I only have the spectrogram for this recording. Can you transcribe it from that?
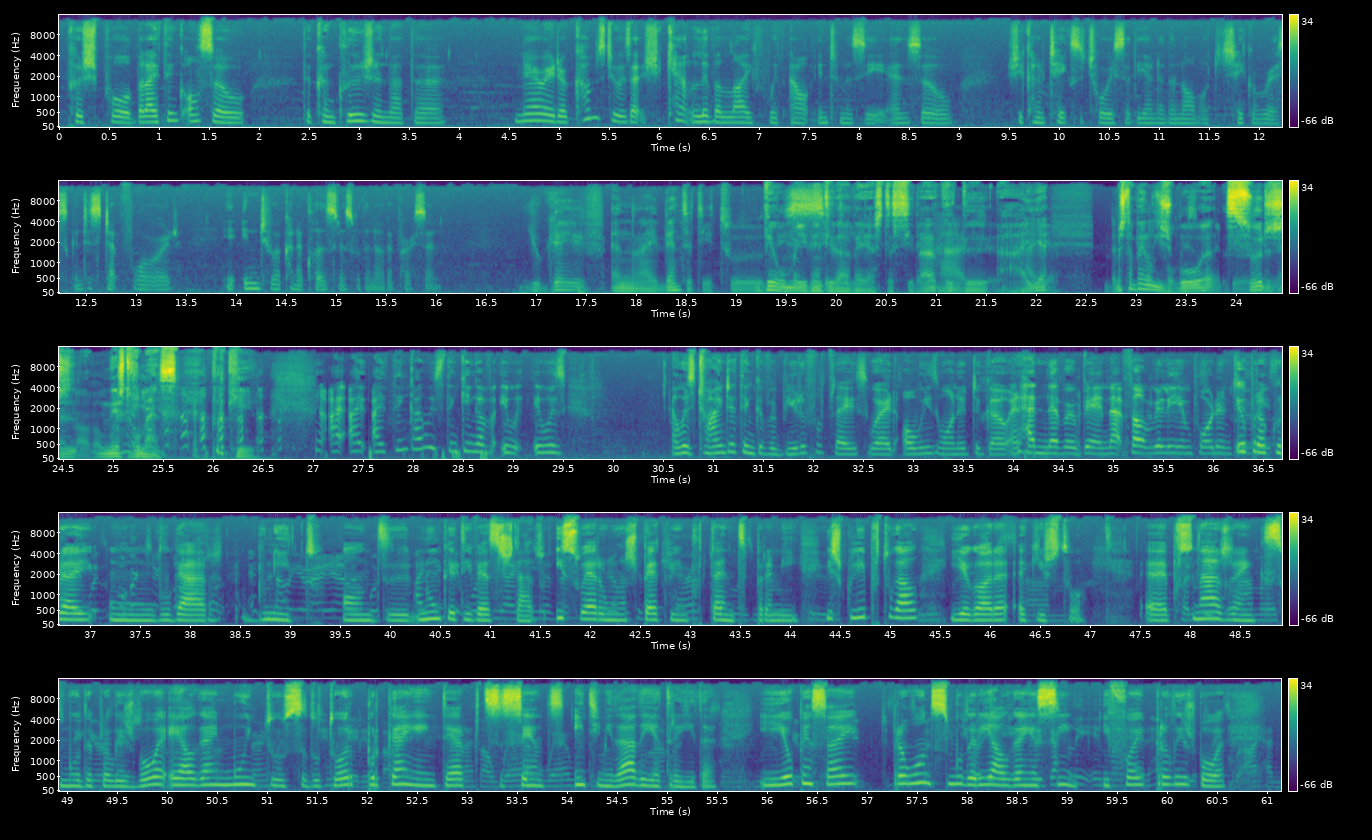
push-pull, but I think also the conclusion that the narrator comes to is that she can't live a life without intimacy, and so she kind of takes a choice at the end of the novel to take a risk and to step forward into a kind of closeness with another person. You gave an identity to Deu uma identidade a esta cidade de Haia, mas também Lisboa surge neste romance. Porquê? I, I, I think I was thinking of it, it was I was trying to think of a beautiful place where I'd always wanted to go and had never been. That felt really important Eu procurei um lugar bonito onde nunca tivesse estado. Isso era um aspecto importante para mim. Escolhi Portugal e agora aqui estou. A personagem que se muda para Lisboa é alguém muito sedutor por quem a intérprete se sente intimidada e atraída. E eu pensei para onde se mudaria alguém assim? E foi para Lisboa.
